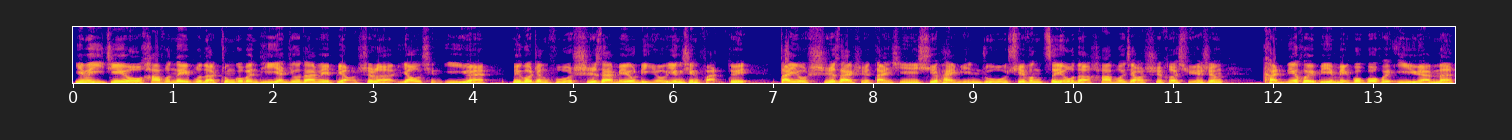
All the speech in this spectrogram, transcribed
因为已经有哈佛内部的中国问题研究单位表示了邀请意愿，美国政府实在没有理由硬性反对，但又实在是担心学派民主、学风自由的哈佛教师和学生。肯定会比美国国会议员们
